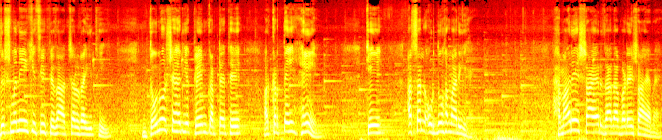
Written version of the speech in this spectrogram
दुश्मनी की सी फिज़ा चल रही थी। दोनों शहर ये क्लेम करते थे और करते हैं कि असल उर्दू हमारी है। हमारे शायर ज़्यादा बड़े शायर हैं।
